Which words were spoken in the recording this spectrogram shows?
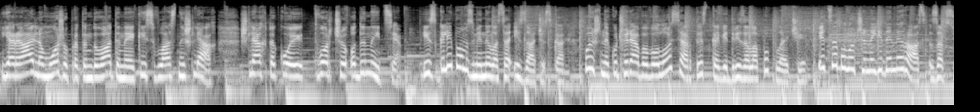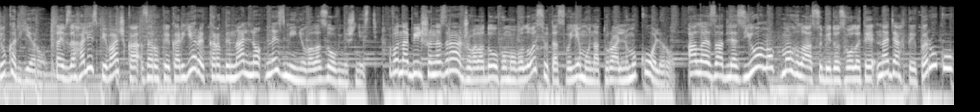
я реально можу претендувати на якийсь власний шлях, шлях такої творчої одиниці. Із кліпом змінилася і зачіска. Пишне кучеряве волосся артистка відрізала по плечі. І це було чи не єдиний раз за всю кар'єру. Та й взагалі співачка за роки кар'єри кардинально не змінювала зовнішність. Вона більше не зраджувала довгому волосю та своєму натуральному кольору. Але задля зйомок могла собі дозволити надягти перуку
